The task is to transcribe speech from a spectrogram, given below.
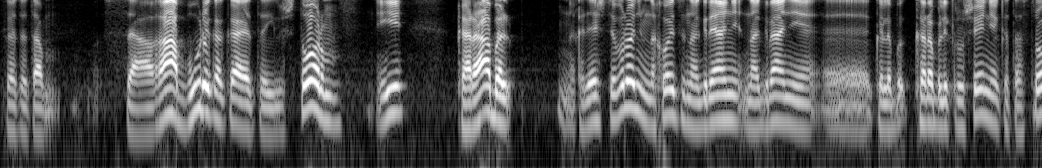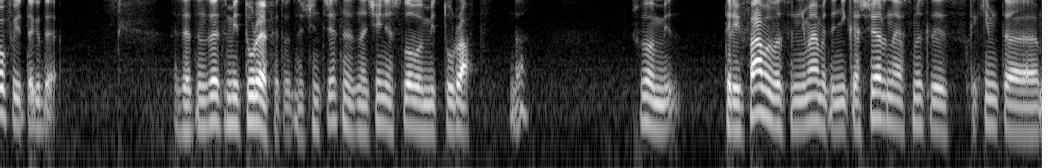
какая-то там сара, буря какая-то или шторм, и корабль, находящийся в Роним, находится на грани, на грани э, кораблекрушения, катастрофы и так далее. Это называется митуреф. Это очень интересное значение слова митураф. Да? Что трифа мы воспринимаем это не кошерное, в смысле с каким-то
